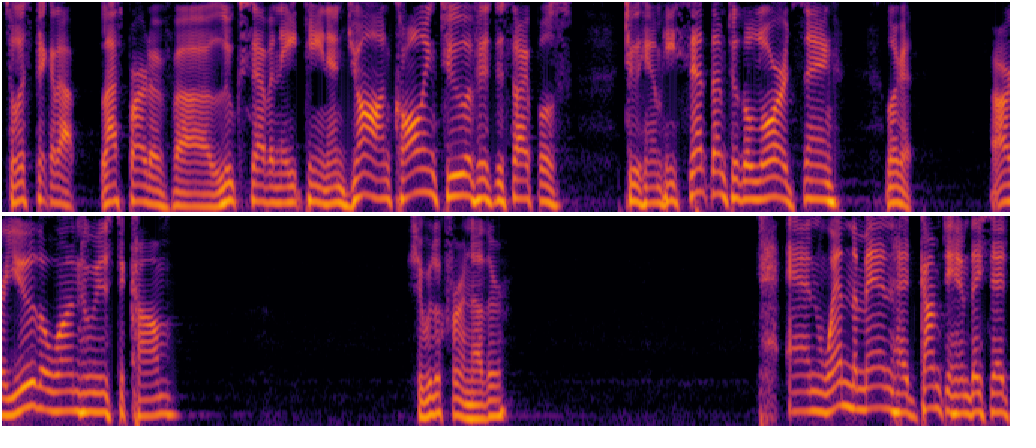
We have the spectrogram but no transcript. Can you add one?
So let's pick it up. Last part of uh, Luke 7, 18. And John, calling two of his disciples to him, he sent them to the Lord saying, look at, are you the one who is to come? Should we look for another? And when the men had come to him, they said,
